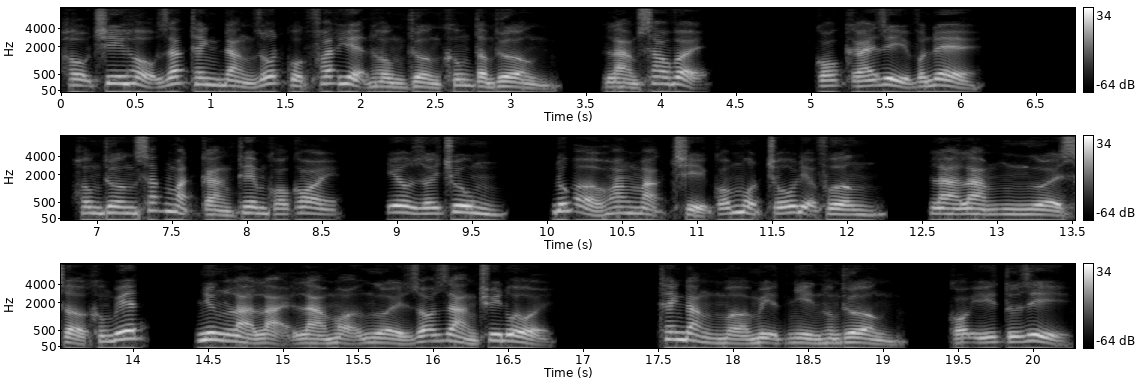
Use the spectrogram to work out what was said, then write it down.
Hậu chi hậu giác thanh đằng rốt cuộc phát hiện hồng thường không tầm thường, làm sao vậy? Có cái gì vấn đề? Hồng thường sắc mặt càng thêm khó coi, yêu giới chung, đúc ở hoang mạc chỉ có một chỗ địa phương, là làm người sở không biết, nhưng là lại là mọi người rõ ràng truy đuổi. Thanh đằng mở mịt nhìn hồng thường, có ý tứ gì?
